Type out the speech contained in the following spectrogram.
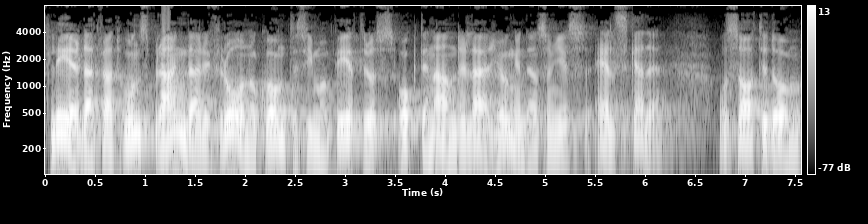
fler, därför att hon sprang därifrån och kom till Simon Petrus och den andra lärjungen, den som Jesus älskade, och sa till dem,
